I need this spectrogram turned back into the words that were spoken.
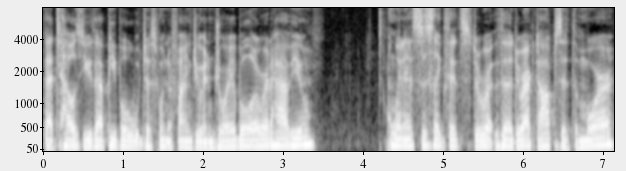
that tells you that people just wouldn't find you enjoyable or what have you when it's just like it's the direct opposite. The more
